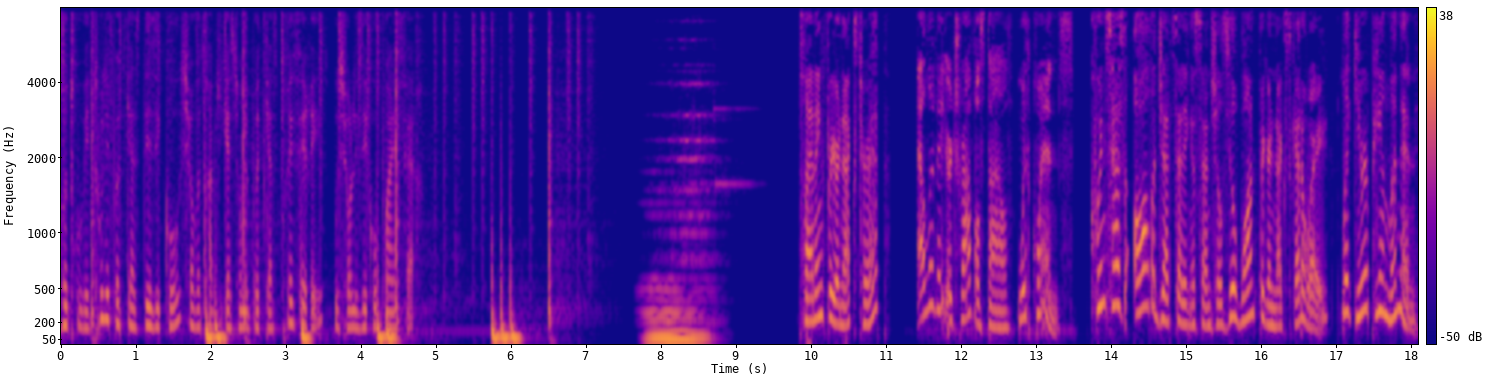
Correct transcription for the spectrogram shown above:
Retrouvez tous les podcasts des échos sur votre application de podcast préférée ou sur leséchos.fr. Planning for your next trip? Elevate your travel style with Quince. Quince has all the jet setting essentials you'll want for your next getaway, like European linen,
